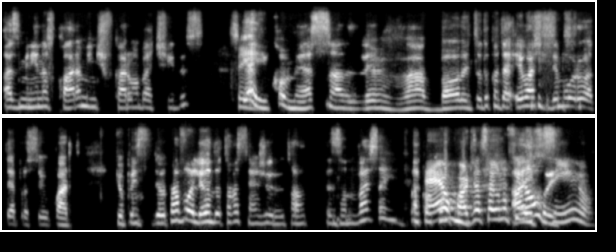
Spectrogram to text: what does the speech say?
as meninas claramente ficaram abatidas. Sim. E aí começa a levar a bola em tudo quanto é. Eu acho que demorou até para sair o quarto. Porque eu pensei, eu tava olhando, eu tava assim, eu juro, eu tava pensando, vai sair. É, o quarto já saiu no finalzinho.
